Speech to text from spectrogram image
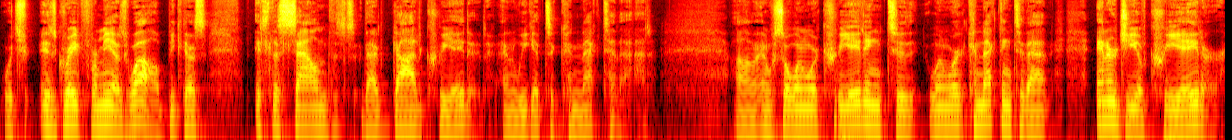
which is great for me as well because it's the sounds that God created, and we get to connect to that. Um, and so when we're creating to when we're connecting to that energy of creator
